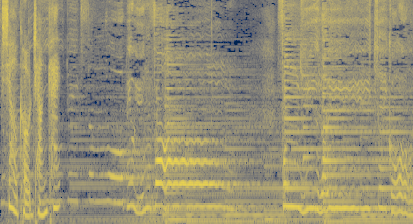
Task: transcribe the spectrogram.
笑口常开。窩飄遠方，風雨里追趕，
